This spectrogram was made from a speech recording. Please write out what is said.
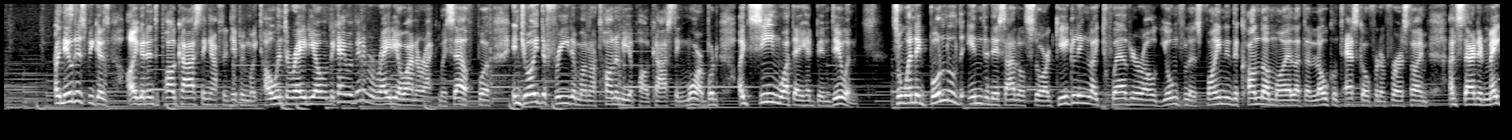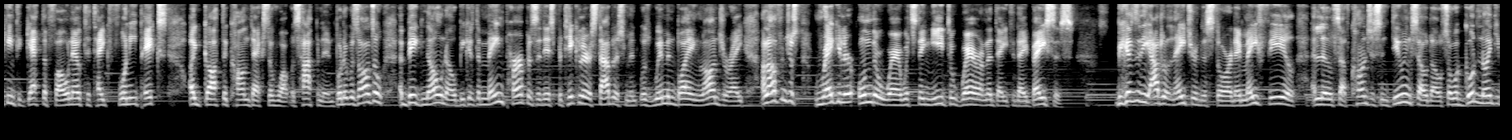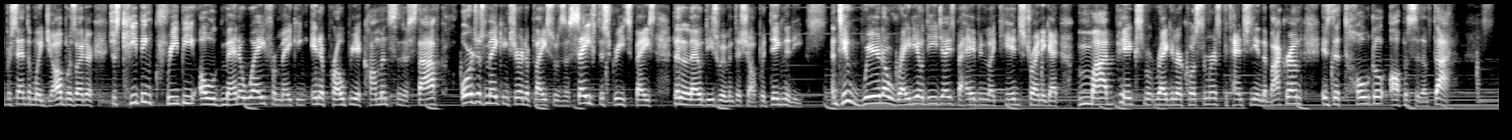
I knew this because I got into podcasting after dipping my toe into radio and became a bit of a radio anorak myself, but enjoyed the freedom and autonomy of podcasting more. But I'd seen what they had been doing. So when they bundled into this adult store, giggling like 12 year old young fellas finding the condom aisle at the local Tesco for the first time and started making to get the phone out to take funny pics, I got the context of what was happening. But it was also a big no no because the main purpose of this particular establishment was women buying lingerie and often just regular underwear which they need to wear on a day to day basis. Because of the adult nature of the store, they may feel a little self conscious in doing so, though. So, a good 90% of my job was either just keeping creepy old men away from making inappropriate comments to the staff, or just making sure the place was a safe, discreet space that allowed these women to shop with dignity. And two weirdo radio DJs behaving like kids trying to get mad pics with regular customers potentially in the background is the total opposite of that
